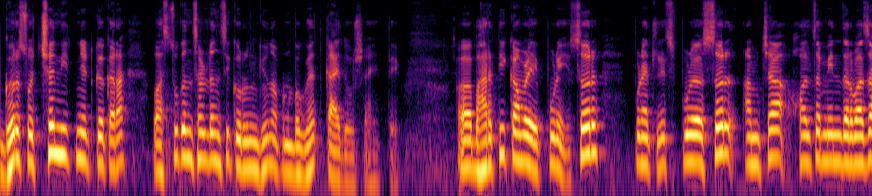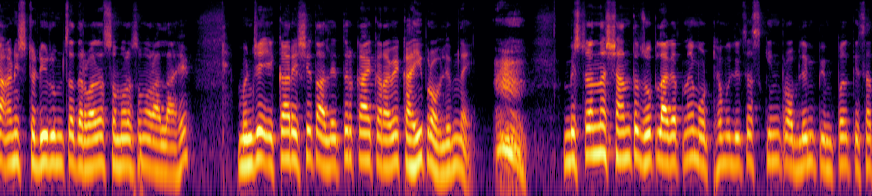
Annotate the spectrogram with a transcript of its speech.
घर स्वच्छ नीटनेटकं करा. वास्तू कन्सल्टन्सी करून घेऊन आपण बघूयात काय दोष आहेत ते. भारती कांबळे पुणे. सर पुण्यातलेच पु सर आमच्या हॉलचा मेन दरवाजा आणि स्टडी रूमचा दरवाजा समोरासमोर आला आहे. म्हणजे एका रेषेत आले तर काय करावे? काही प्रॉब्लेम नाही. मिस्टरांना शांत झोप लागत नाही. मोठ्या मुलीचा स्किन प्रॉब्लेम पिंपल केसात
